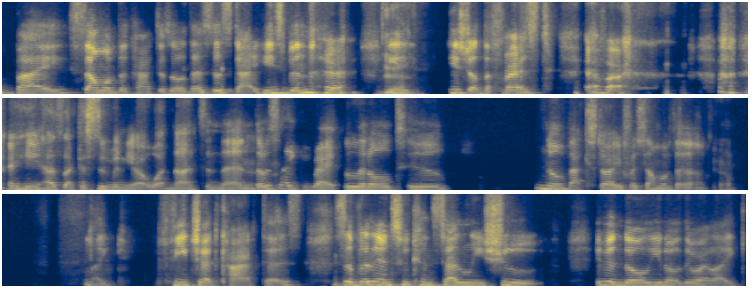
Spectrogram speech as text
by some of the characters. Oh, there's this guy. He's been there. He, he shot the first ever. and he has like a souvenir or whatnot. And then Yeah. there was like right little to no backstory for some of the Yeah. like featured characters. Mhm. Civilians who can suddenly shoot, even though, you know, they were like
